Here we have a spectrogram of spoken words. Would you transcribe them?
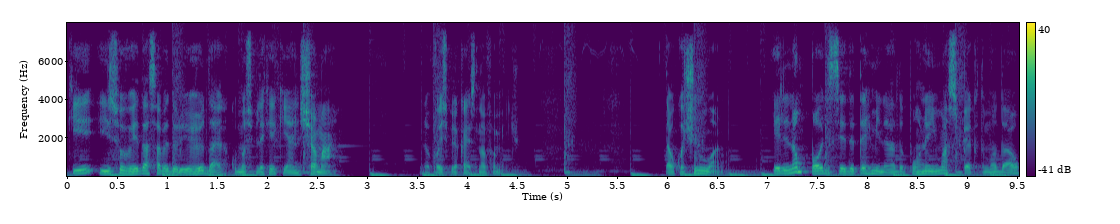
que isso veio da sabedoria judaica, como eu expliquei aqui, antes de chamar. Não vou explicar isso novamente. Então, continuando. Ele não pode ser determinado por nenhum aspecto modal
